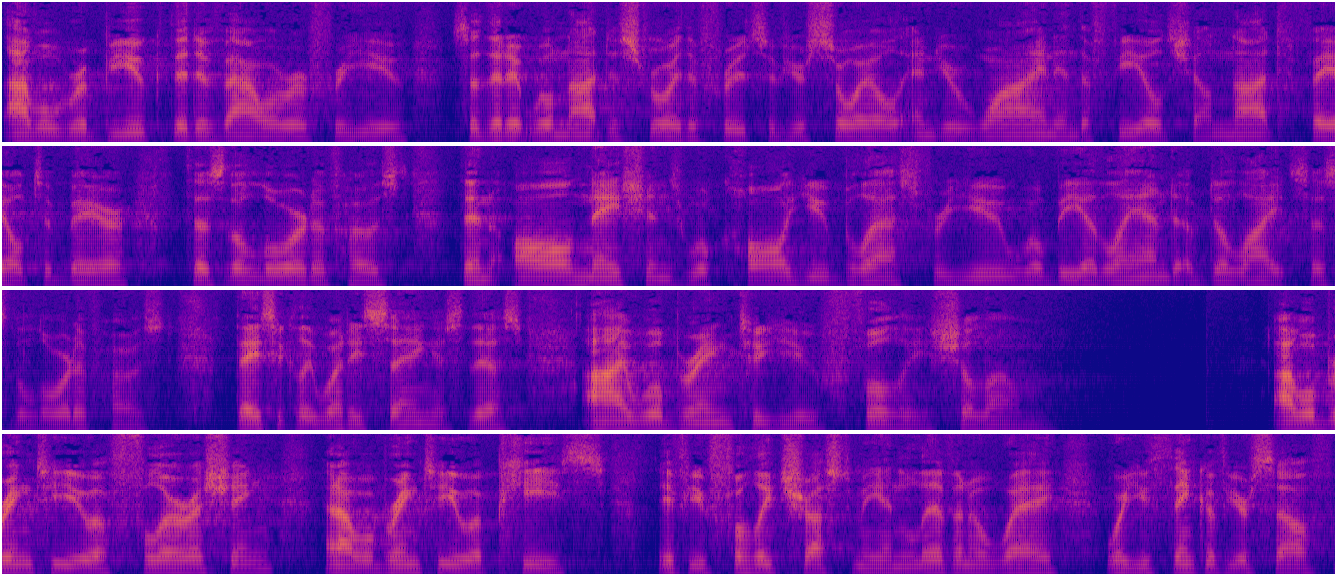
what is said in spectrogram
I will rebuke the devourer for you, so that it will not destroy the fruits of your soil, and your wine in the field shall not fail to bear, says the Lord of hosts. Then all nations will call you blessed, for you will be a land of delight, says the Lord of hosts. Basically, what he's saying is this I will bring to you fully shalom. I will bring to you a flourishing and I will bring to you a peace if you fully trust me and live in a way where you think of yourself,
